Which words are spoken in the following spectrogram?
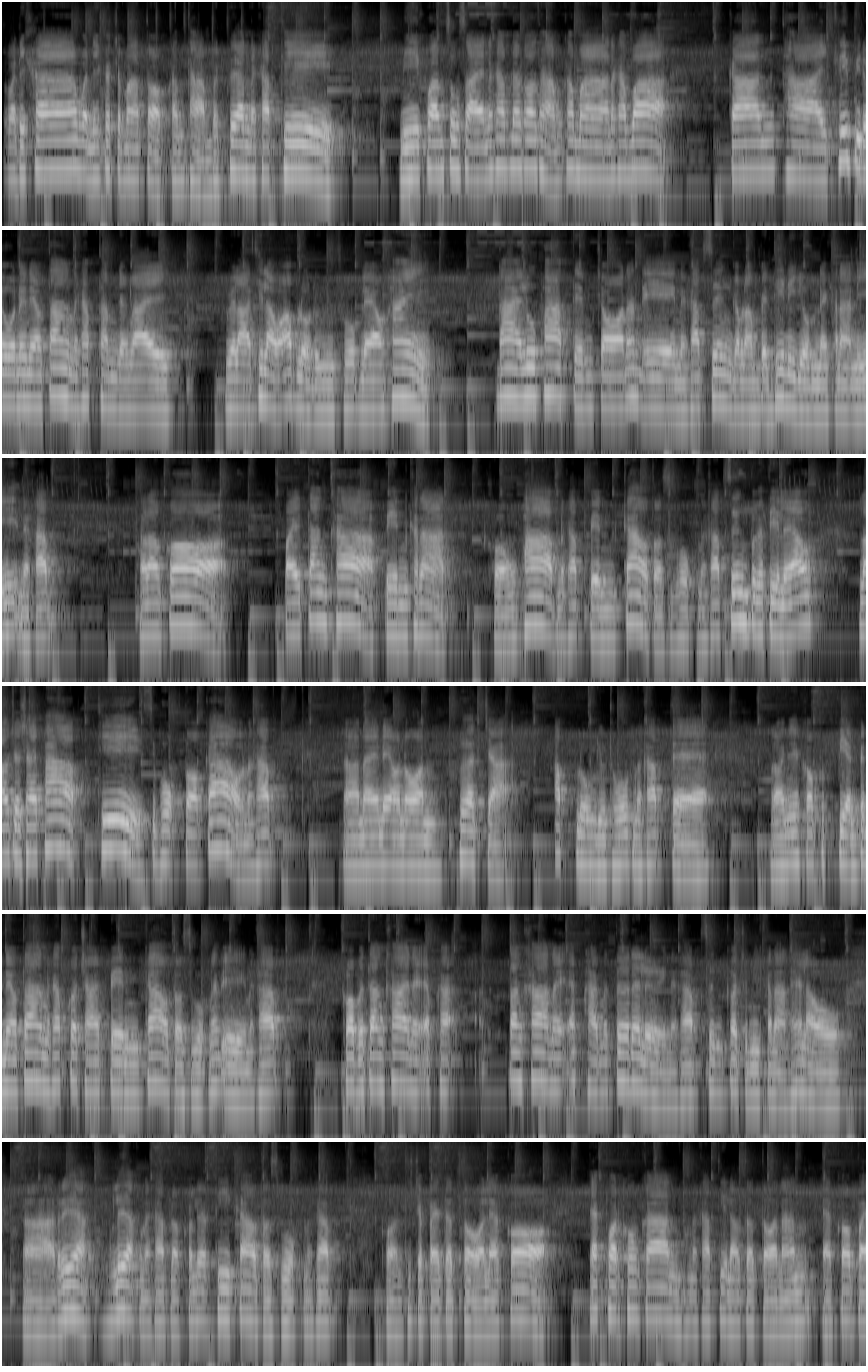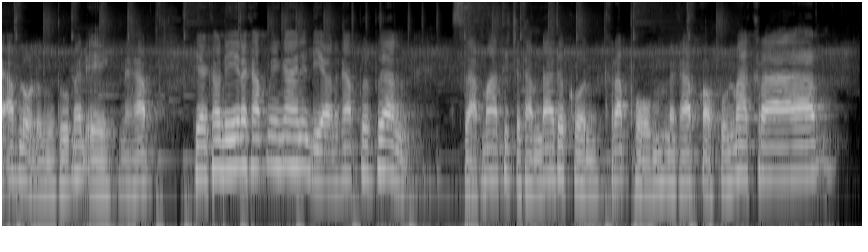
สวัสดีครับ วันนี้ก็จะมาตอบคำถามเพื่อนๆนะครับที่มีความสงสัยนะครับ แล้วก็ถามเข้ามานะครับว่า การถ่ายคลิปวิดีโอในแนวตั้งนะครับทำอย่างไรเวลาที่เราอัปโหลดลง YouTube แล้วให้ได้รูปภาพเต็มจอนั่นเองนะครับ ซึ่งกำลังเป็นที่นิยมในขณะนี้นะครับแล้วเราก็ไปตั้งค่าเป็นขนาดของภาพนะครับเป็น 9 ต่อ 16 นะครับ ซึ่งปกติแล้วเราจะใช้ภาพที่ 16 ต่อ 9 นะครับ ในแนวนอนเพื่อจะอัพลง YouTube นะครับ แต่เรานี้ก็เปลี่ยนเป็นแนวตั้งนะครับ ก็ใช้เป็น 9 ต่อ 16 นั่นเองนะครับ ก็ไปตั้งค่าในแอปค่าตั้งค่าในแอปคายม a เตอร์ได้เลยนะครับ ซึ่งก็จะมีขนาดให้เราาเลือกเลือกนะครับ เราก็เลือกที่ 9 ต่อ 16 นะครับ ก่อนที่จะไปตัดต่อแล้วก็แอคพอร์ตโครงการนะครับที่เราตัดต่อนั้น แล้วก็ไปอัปโหลดลง YouTube นั่นเองนะครับ เพียงเท่านี้นะครับง่ายๆนิดเดียวนะครับ เพื่อนๆ สามารถที่จะทำได้ทุกคนครับผมนะครับ ขอบคุณมากครับ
